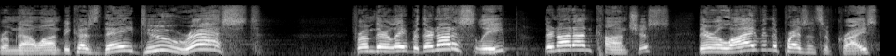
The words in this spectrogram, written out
from now on because they do rest from their labor. They're not asleep, they're not unconscious, they're alive in the presence of Christ,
